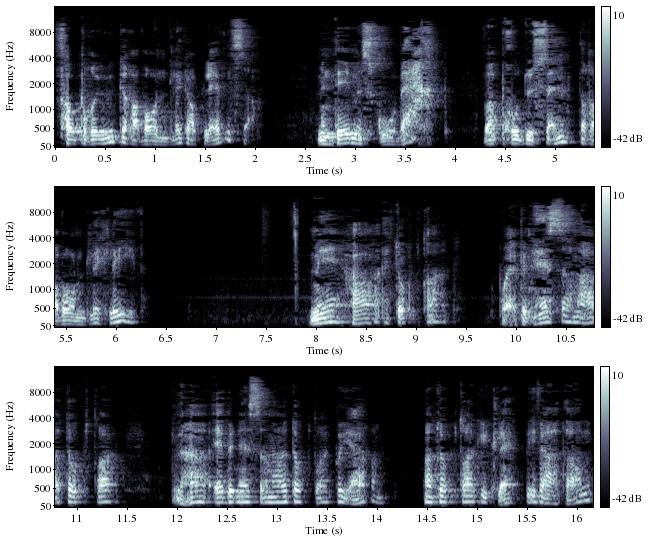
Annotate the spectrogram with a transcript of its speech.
forbrukere av åndelige opplevelser. Men det vi skulle vært, var produsenter av åndelig liv. Vi har et oppdrag. På Ebenezer vi har et oppdrag. Vi har Ebenezer vi har et oppdrag på Jæren. Vi har et oppdrag i Klepp, i Verdalen.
